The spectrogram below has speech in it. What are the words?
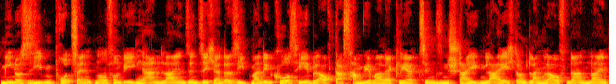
minus sieben Prozent, ne, von wegen Anleihen sind sicher, da sieht man den Kurshebel Hebel, auch das haben wir mal erklärt, Zinsen steigen leicht und langlaufende Anleihen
